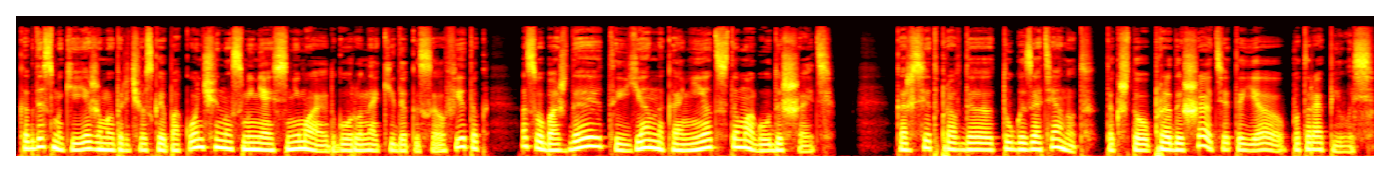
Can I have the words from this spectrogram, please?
Когда с макияжем и прической покончено, с меня снимают гору накидок и салфеток, освобождают, и я наконец-то могу дышать. Корсет, правда, туго затянут, так что продышать это я поторопилась.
